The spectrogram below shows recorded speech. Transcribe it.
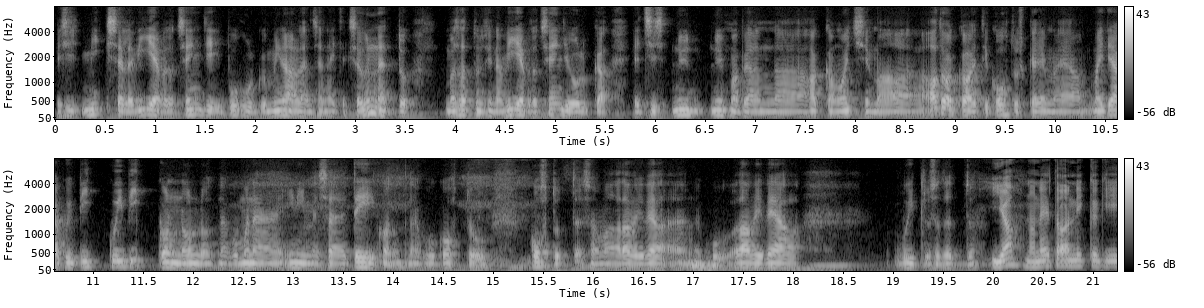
ja siis miks selle viie protsendi puhul, kui mina olen see näiteks see õnnetu, ma satun sinna viie protsendi hulka, et siis nüüd, nüüd ma pean äh, hakkama otsima advokaati, kohtus käima ja ma ei tea, kui pikk, kui pikk on olnud nagu mõne inimese teekond nagu kohtu, kohtutes oma ravivea, nagu ravivea võitluse tõttu? jah, no need on ikkagi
